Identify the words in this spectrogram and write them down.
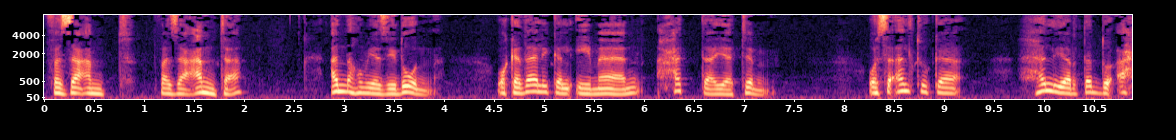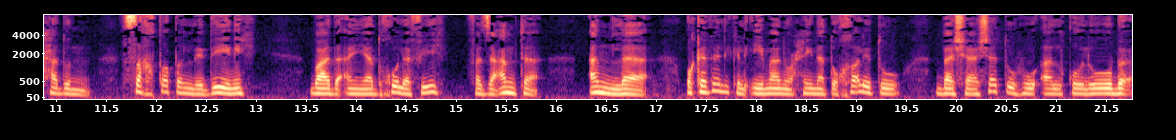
فزعمت فزعمت أنهم يزيدون وكذلك الإيمان حتى يتم وسألتك هل يرتد أحد سخطة لدينه بعد أن يدخل فيه فزعمت أن لا وكذلك الإيمان حين تخالط بشاشته القلوب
